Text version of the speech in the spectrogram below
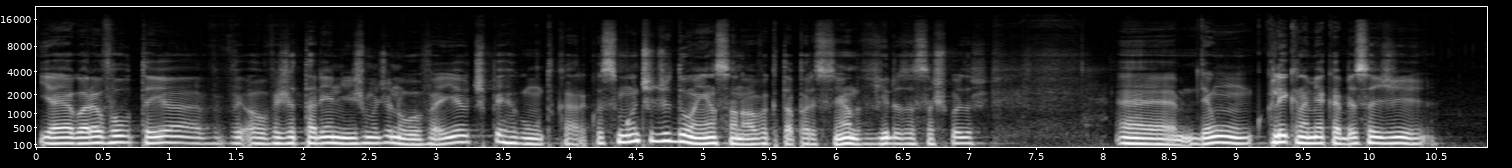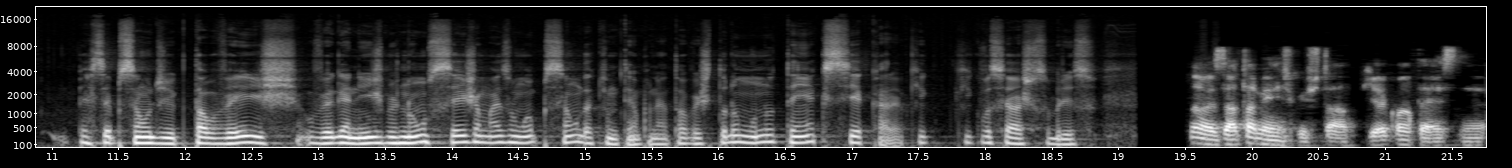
E aí agora eu voltei a, ao vegetarianismo de novo. Aí eu te pergunto, cara, com esse monte de doença nova que tá aparecendo, vírus, essas coisas, é, deu um clique na minha cabeça de percepção de que talvez o veganismo não seja mais uma opção daqui a um tempo, né? Talvez todo mundo tenha que ser, cara. O que, que, que você acha sobre isso? Não, exatamente, Gustavo. O que acontece, né?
